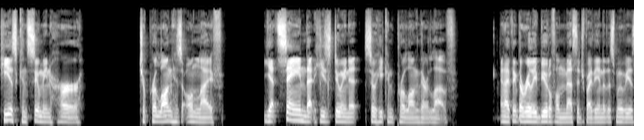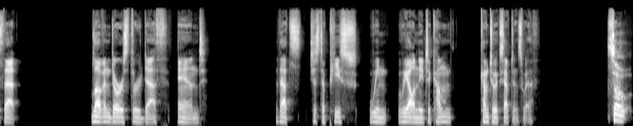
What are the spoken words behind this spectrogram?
He is consuming her to prolong his own life, yet saying that he's doing it so he can prolong their love. And I think the really beautiful message by the end of this movie is that love endures through death and that's just a piece we we all need to come come to acceptance with. So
